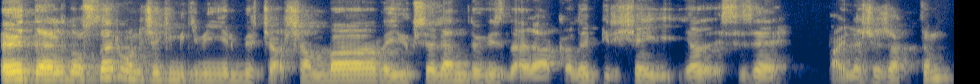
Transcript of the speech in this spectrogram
Evet değerli dostlar, 13 Ekim 2021 Çarşamba ve yükselen dövizle alakalı bir şey size paylaşacaktım.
